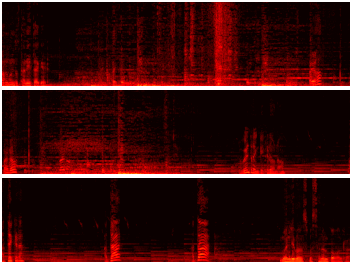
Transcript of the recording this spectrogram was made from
ఆ ముందు తనే తాగాడు. అయ్యా. నాయనా. నాయనా. నువ్వేంట్రా ఇంకెక్కడే ఉన్నావు? అత్త ఎక్కడా? అత్త? అత్త? మళ్ళీ మనం శ్మశానం పోవాలరా.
